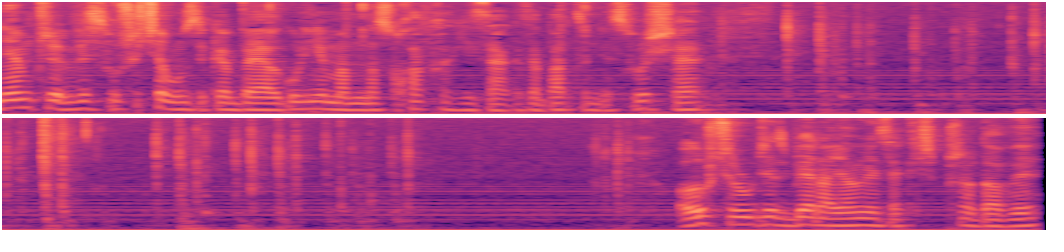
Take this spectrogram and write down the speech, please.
Nie wiem, czy wy słyszycie muzykę, bo ja ogólnie mam na słuchawkach i za, za bardzo nie słyszę. O, już ludzie zbierają, jest jakiś przodowy.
